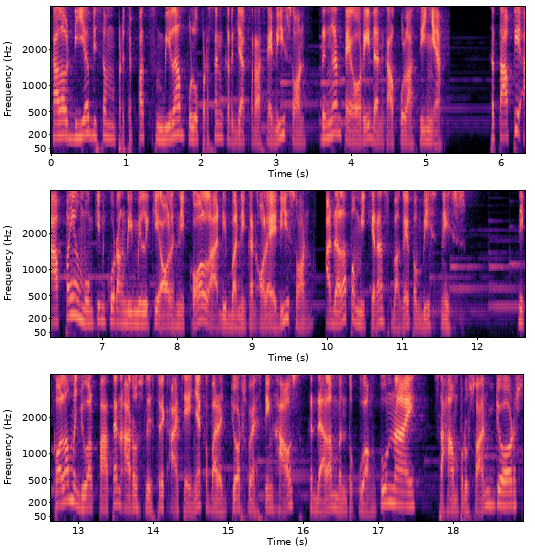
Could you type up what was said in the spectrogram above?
kalau dia bisa mempercepat 90% kerja keras Edison dengan teori dan kalkulasinya. Tetapi apa yang mungkin kurang dimiliki oleh Nikola dibandingkan oleh Edison adalah pemikiran sebagai pebisnis. Nikola menjual paten arus listrik AC-nya kepada George Westinghouse ke dalam bentuk uang tunai, saham perusahaan George,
